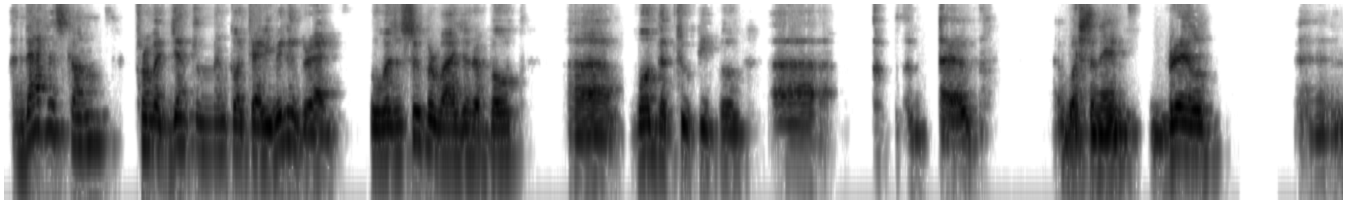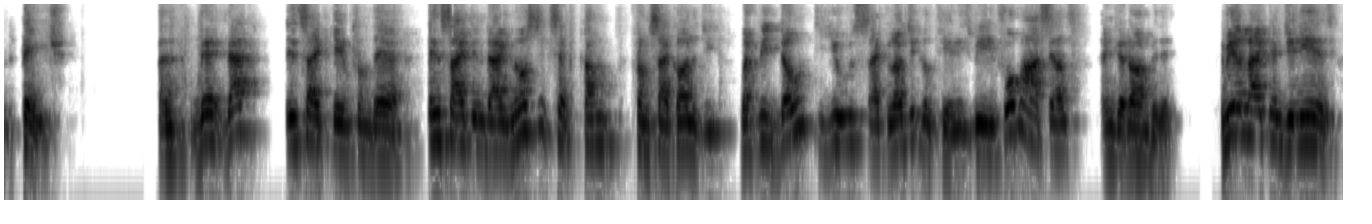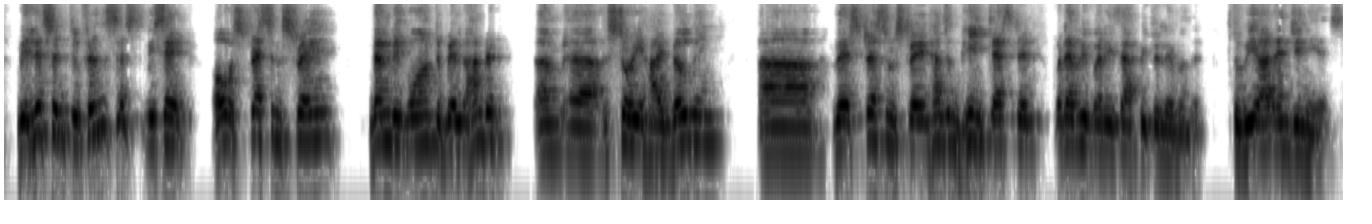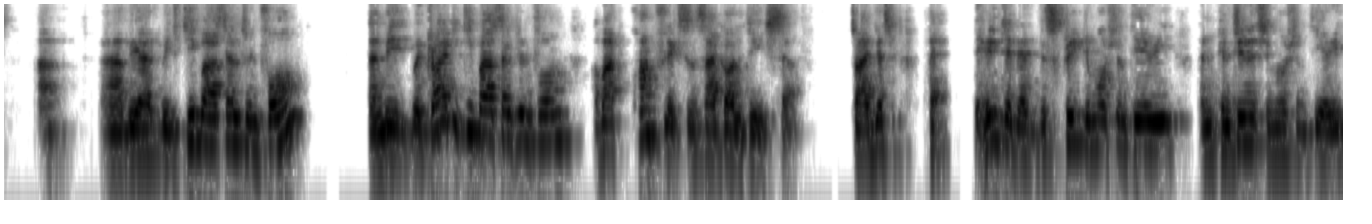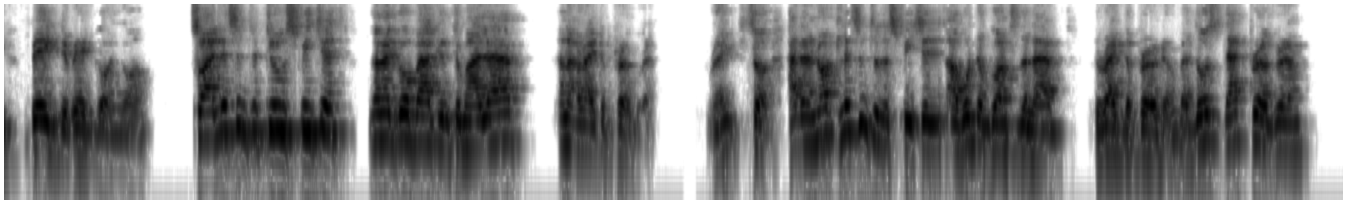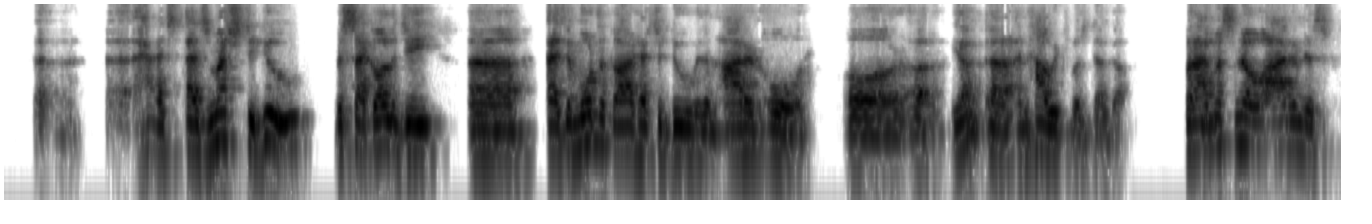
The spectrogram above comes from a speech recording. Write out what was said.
And that has come from a gentleman called Terry Winograd, who was a supervisor of both uh, both the two people, uh, uh, what's the name, Brin and Page. And they, that insight came from there. Insight in diagnostics had come from psychology, but we don't use psychological theories. We inform ourselves and get on with it. We are like engineers. We listen to physicists. We say, oh, stress and strain. Then we go on to build a 100 um, uh, story high building uh, where stress and strain hasn't been tested, but everybody's happy to live with it. So we are engineers. Uh, uh, we are we keep ourselves informed, and we we try to keep ourselves informed about conflicts in psychology itself. So I just hinted at discrete emotion theory and continuous emotion theory, big debate going on. So I listen to two speeches, then I go back into my lab and I write a program, right? So had I not listened to the speeches, I wouldn't have gone to the lab to write the program. But those that program uh, has as much to do with psychology uh, as a motor car has to do with an iron ore or uh, yeah, uh, and how it was dug up. But I must know iron is.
